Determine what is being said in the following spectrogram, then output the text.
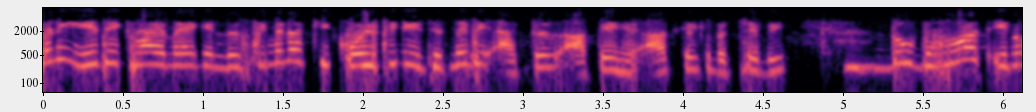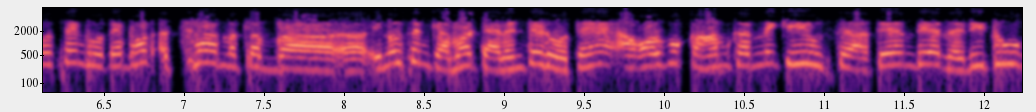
मैंने ये देखा है मैं एक इंडस्ट्री में ना कि कोई भी नहीं जितने भी एक्टर्स आते हैं आजकल के बच्चे भी। तो बहुत इनोसेंट होते हैं बहुत अच्छा मतलब इनोसेंट uh, क्या बहुत टैलेंटेड होते हैं और वो काम करने के ही उससे आते हैं they are ready to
